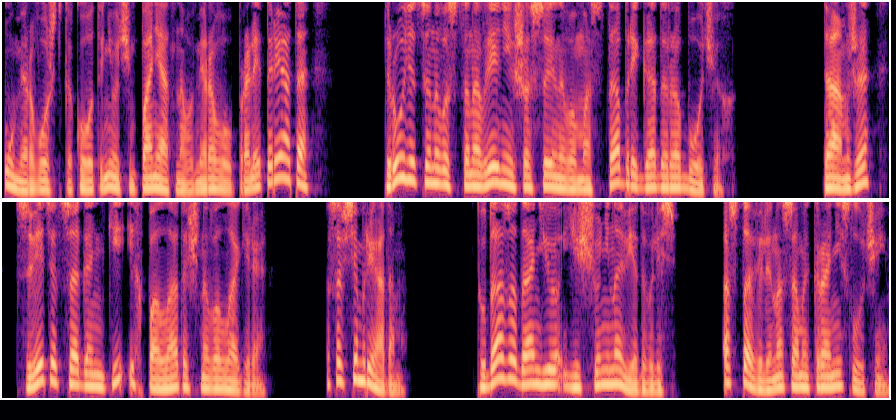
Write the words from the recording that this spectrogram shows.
умер вождь какого-то не очень понятного мирового пролетариата, трудится на восстановлении шоссейного моста бригада рабочих. Там же светятся огоньки их палаточного лагеря. Совсем рядом. Туда заданию еще не наведывались. Оставили на самый крайний случай.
